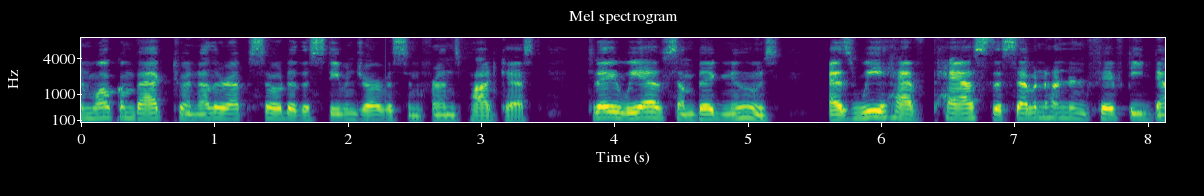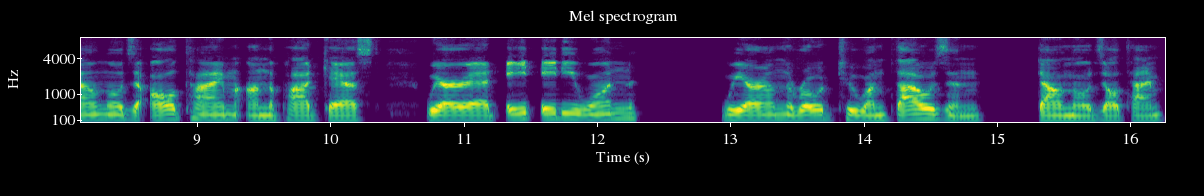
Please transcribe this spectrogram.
and welcome back to another episode of the Steven Gervais and Friends podcast. Today, we have some big news as we have passed the 750 downloads all time on the podcast. We are at 881. We are on the road to 1,000 downloads all time.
